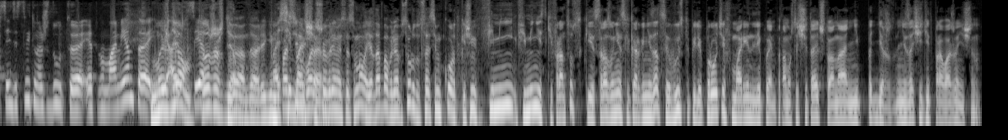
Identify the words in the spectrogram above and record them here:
Все действительно ждут этого момента. Мы ждем, все... тоже ждем. Да, да, Регина, спасибо, спасибо большое. большое. Время остается мало. Я добавлю абсурду совсем коротко. Еще фемини... феминистки французские, сразу несколько организаций выступили против Марин Ле Пен, потому что считают, что она не поддержит, не защитит права женщин женщин.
